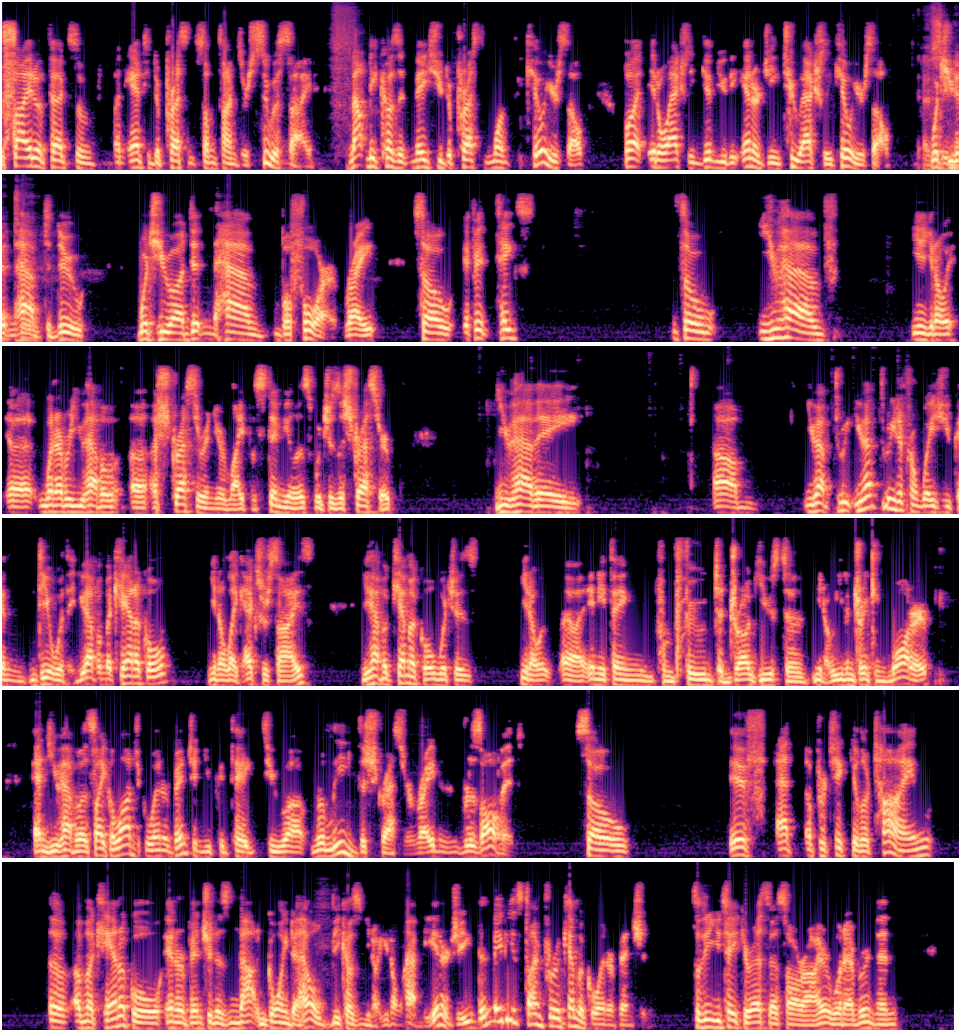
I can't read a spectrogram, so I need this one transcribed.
side effects of an antidepressant sometimes are suicide, not because it makes you depressed and want to kill yourself, but it'll actually give you the energy to actually kill yourself, I've which you didn't have to do, which you uh, didn't have before, right? So if it takes, so you have, you know, uh, whenever you have a, a a stressor in your life, a stimulus, which is a stressor, you have a, um, you have three you have three different ways you can deal with it. You have a mechanical, you know, like exercise. You have a chemical, which is you know uh, anything from food to drug use to you know even drinking water. And you have a psychological intervention you could take to uh, relieve the stressor, right, and resolve it. So, if at a particular time a, a mechanical intervention is not going to help because you know you don't have the energy, then maybe it's time for a chemical intervention. So then you take your SSRI or whatever, and then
